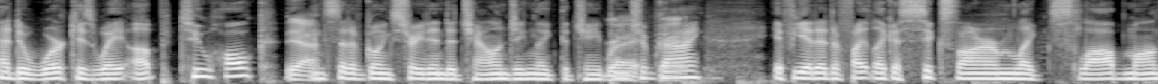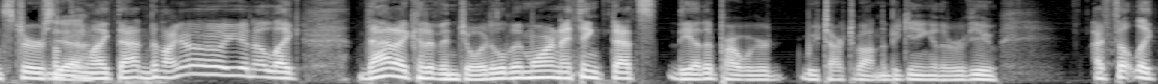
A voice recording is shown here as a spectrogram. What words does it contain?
had to work his way up to Hulk, Yeah. instead of going straight into challenging like the championship guy. right. If he had to fight like a six arm like slob monster or something Yeah. like that, and been like, oh, you know, like that, I could have enjoyed a little bit more. And I think that's the other part we were we talked about in the beginning of the review. I felt like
